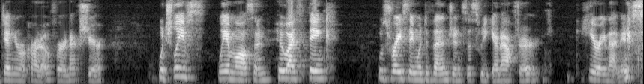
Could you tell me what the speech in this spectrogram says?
Daniel Ricciardo for next year, which leaves Liam Lawson, who I think was racing with the Vengeance this weekend after hearing that news,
